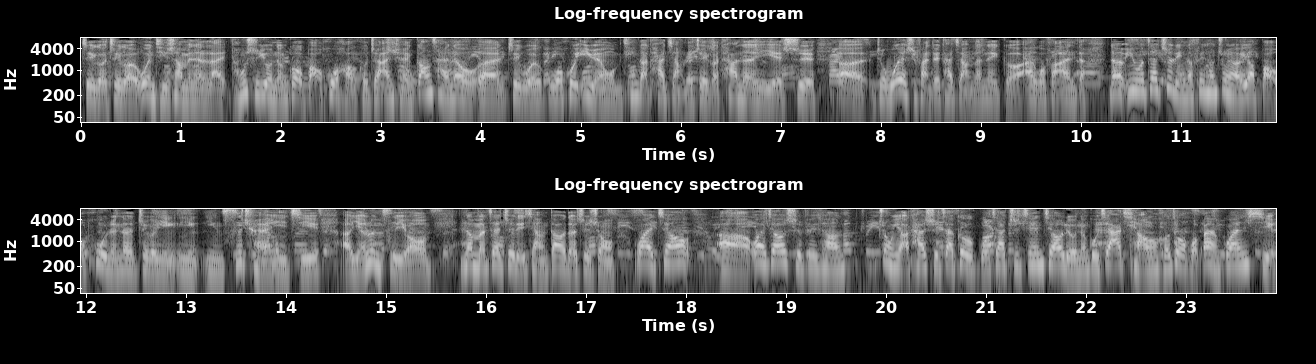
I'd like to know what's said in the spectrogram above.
这个这个问题上面呢来，同时又能够保护好国家安全。刚才呢，呃，这位国会议员，我们听到他讲的这个，他呢也是呃，就我也是反对他讲的那个爱国法案的。那因为在这里呢非常重要，要保护人的这个隐隐隐私权以及呃言论自由。有，那么在这里讲到的这种外交，啊，外交是非常重要，它是在各个国家之间交流，能够加强合作伙伴关系。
